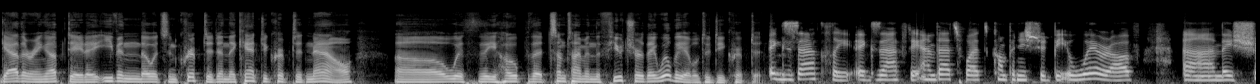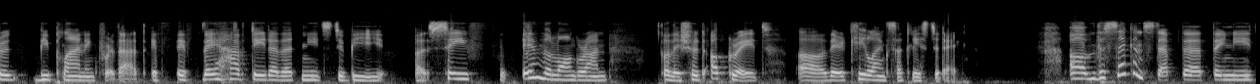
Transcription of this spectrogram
gathering up data even though it's encrypted and they can't decrypt it now uh, with the hope that sometime in the future they will be able to decrypt it. Exactly, exactly. And that's what companies should be aware of. And they should be planning for that. If, if they have data that needs to be uh, safe in the long run, or they should upgrade uh, their key lengths at least today. Um, the second step that they need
